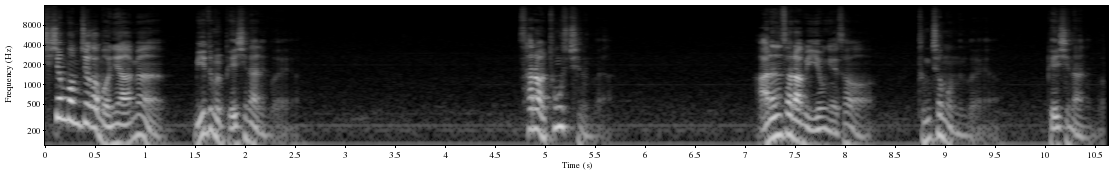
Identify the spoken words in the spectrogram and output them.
치전범죄가 뭐냐 하면 믿음을 배신하는 거예요. 사람을 통수치는 거야. 아는 사람을 이용해서 등쳐먹는 거예요. 배신하는 거.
